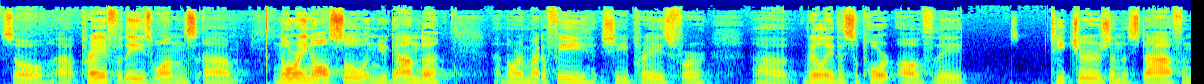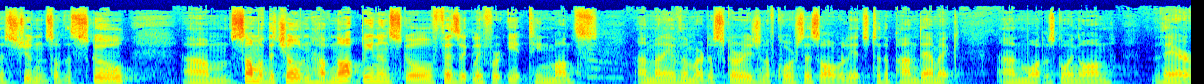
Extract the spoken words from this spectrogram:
So uh, pray for these ones. Um, Noreen also in Uganda, uh, Noreen McAfee, she prays for uh, really the support of the teachers and the staff and the students of the school. Um, some of the children have not been in school physically for 18 months, and many of them are discouraged. And of course, this all relates to the pandemic and what is going on there.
